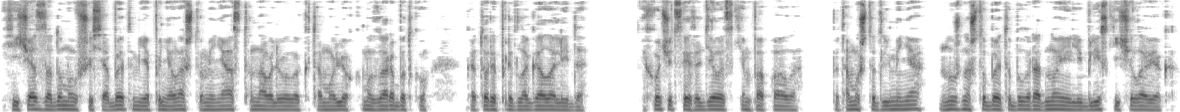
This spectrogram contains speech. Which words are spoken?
И сейчас, задумавшись об этом, я поняла, что меня останавливало к тому легкому заработку, который предлагала Лида. И хочется это делать с кем попало, потому что для меня нужно, чтобы это был родной или близкий человек.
